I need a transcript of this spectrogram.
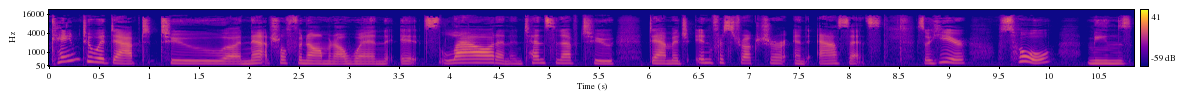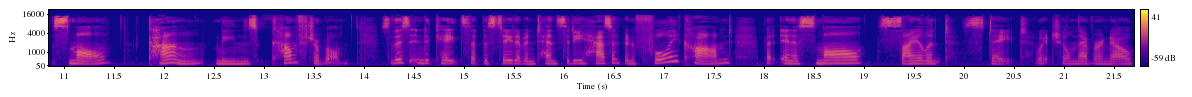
came to adapt to natural phenomena when it's loud and intense enough to damage infrastructure and assets. So here, so means small, Kang means comfortable. So this indicates that the state of intensity hasn't been fully calmed, but in a small, silent state, which you'll never know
